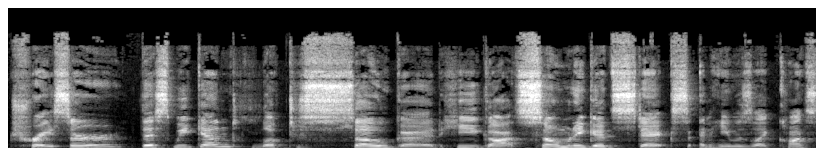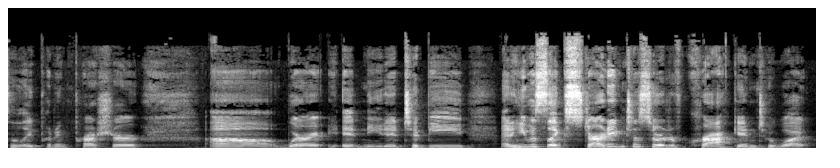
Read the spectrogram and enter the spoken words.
tracer this weekend looked so good. He got so many good sticks and he was like constantly putting pressure uh, where it needed to be. And he was like starting to sort of crack into what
